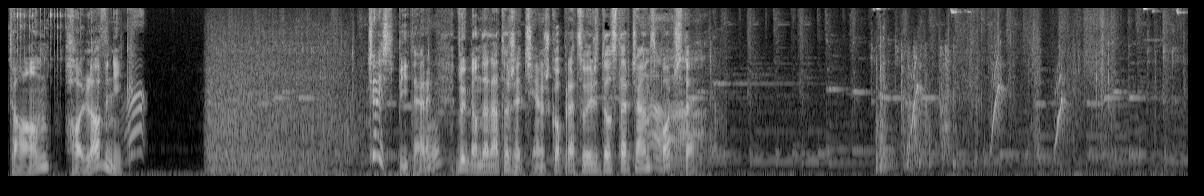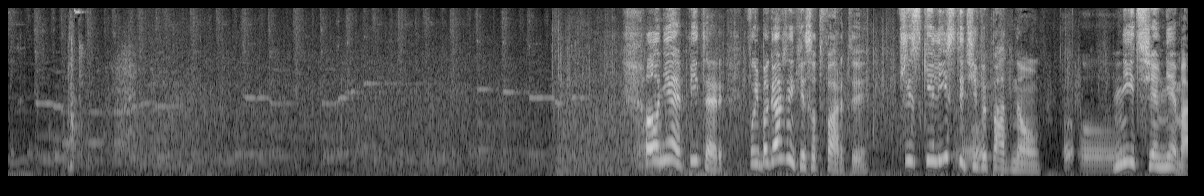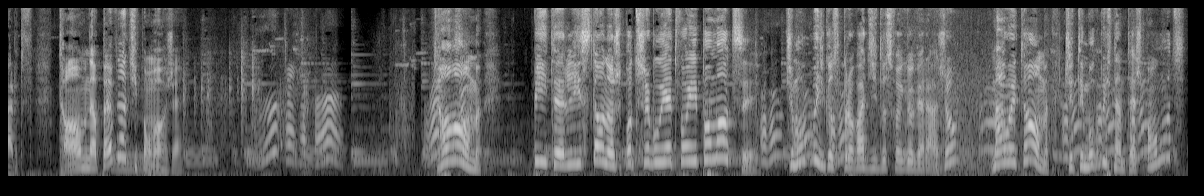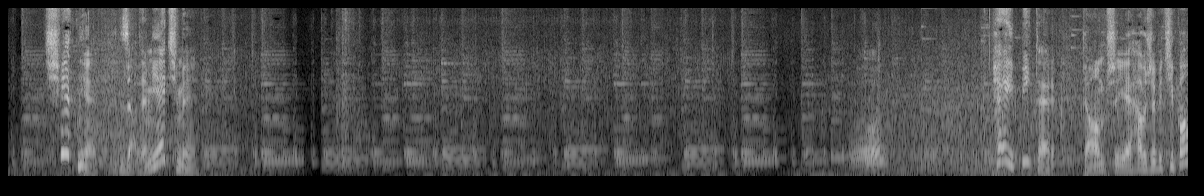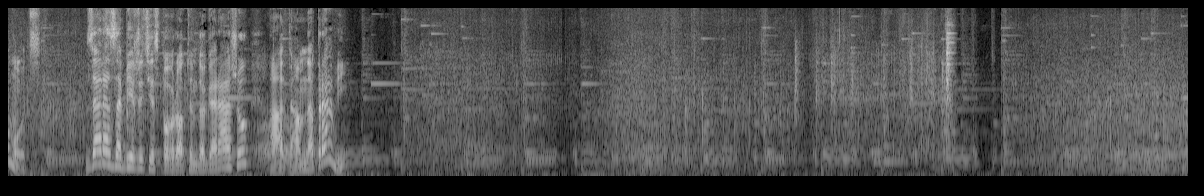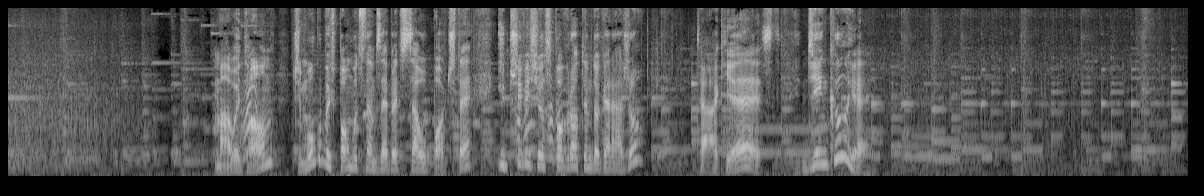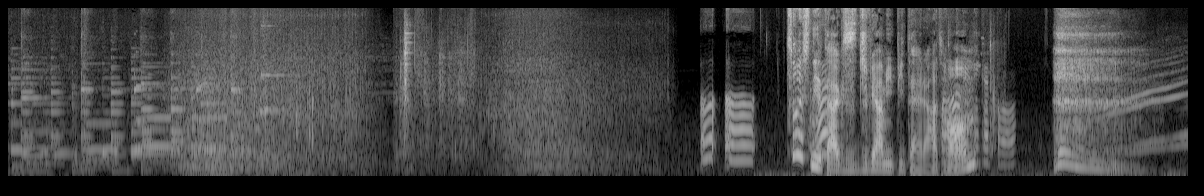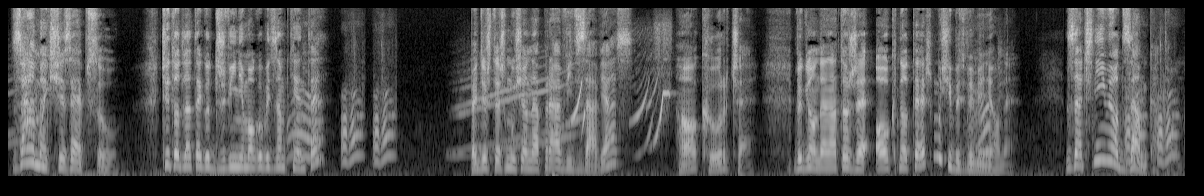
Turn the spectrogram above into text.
Tom, holownik. Cześć, Peter. Wygląda na to, że ciężko pracujesz dostarczając pocztę. O nie, Peter! Twój bagażnik jest otwarty. Wszystkie listy ci wypadną. Nic się nie martw. Tom na pewno ci pomoże. Tom! Peter listonosz potrzebuje twojej pomocy. Czy mógłbyś go sprowadzić do swojego garażu? Mały Tom, czy ty mógłbyś nam też pomóc? Świetnie, zatem jedźmy. Hej, Peter! Tom przyjechał, żeby ci pomóc. Zaraz zabierze cię z powrotem do garażu, a tam naprawi. Mały Tom, czy mógłbyś pomóc nam zebrać całą pocztę i przywieźć ją z powrotem do garażu? Tak jest. Dziękuję. Nie tak z drzwiami Petera, Tom? Zamek się zepsuł. Czy to dlatego drzwi nie mogą być zamknięte? Będziesz też musiał naprawić zawias? O kurcze. Wygląda na to, że okno też musi być wymienione. Zacznijmy od zamka, Tom.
